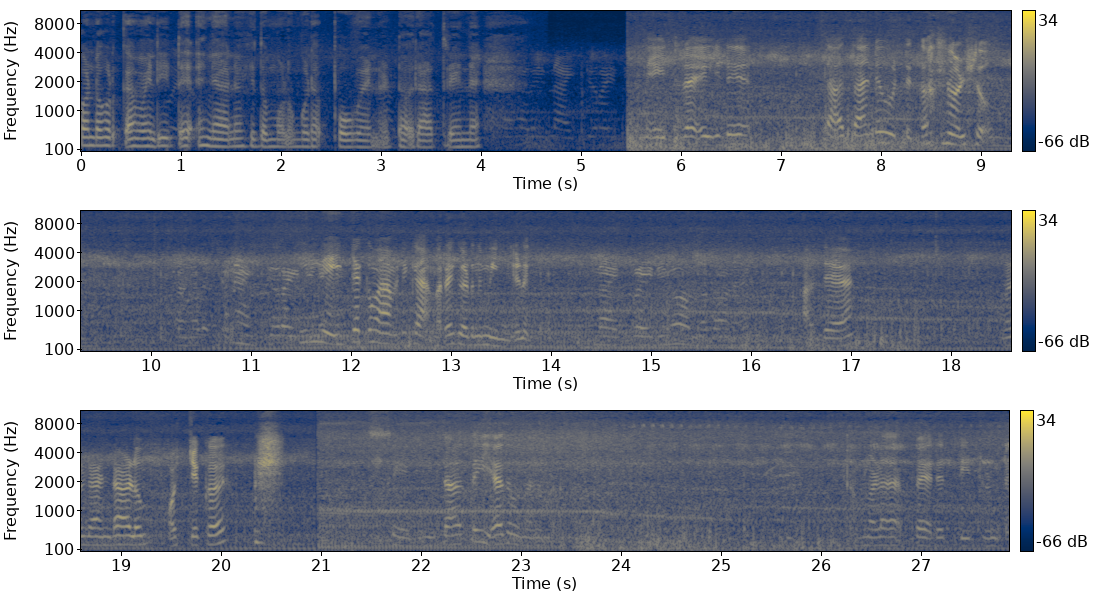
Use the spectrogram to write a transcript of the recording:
കൊണ്ടു കൊടുക്കാൻ വേണ്ടിയിട്ട് ഞാനും ഹിതമോളും കൂടെ പോവുകയാണ് കേട്ടോ രാത്രി തന്നെ. നൈറ്റ് റൈഡ് താത്താന്റെ വീട്ടിലേക്കാന്നുള്ളൂ. ഈ ലൈറ്റ് ഒക്കെ മാമിന്റെ ക്യാമറ കിടന്ന് മിന്നണ്. നൈറ്റ് റൈഡിന് വന്നതാണ്. അതെ. നിങ്ങൾ രണ്ടാളും ഒറ്റയ്ക്ക് ശരി ചെയ്യാ തോന്നുന്നു നമ്മളെ പെരത്തിയിട്ടുണ്ട്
